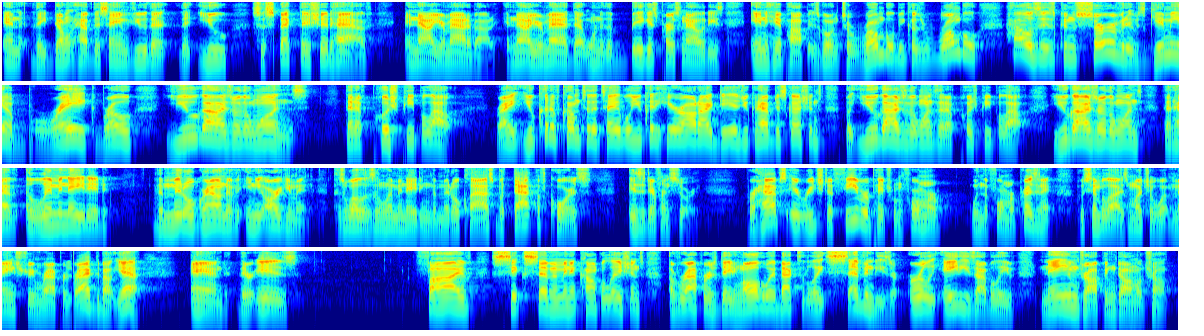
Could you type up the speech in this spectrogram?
and they don't have the same view that that you suspect they should have and now you're mad about it and now you're mad that one of the biggest personalities in hip hop is going to rumble because rumble houses conservatives give me a break bro you guys are the ones that have pushed people out right? You could have come to the table, you could hear out ideas, you could have discussions, but you guys are the ones that have pushed people out. You guys are the ones that have eliminated the middle ground of any argument, as well as eliminating the middle class. But that, of course, is a different story. Perhaps it reached a fever pitch when former when the former president, who symbolized much of what mainstream rappers bragged about, yeah, and there is five, six, seven minute compilations of rappers dating all the way back to the late 70s or early 80s, I believe, name dropping Donald Trump.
